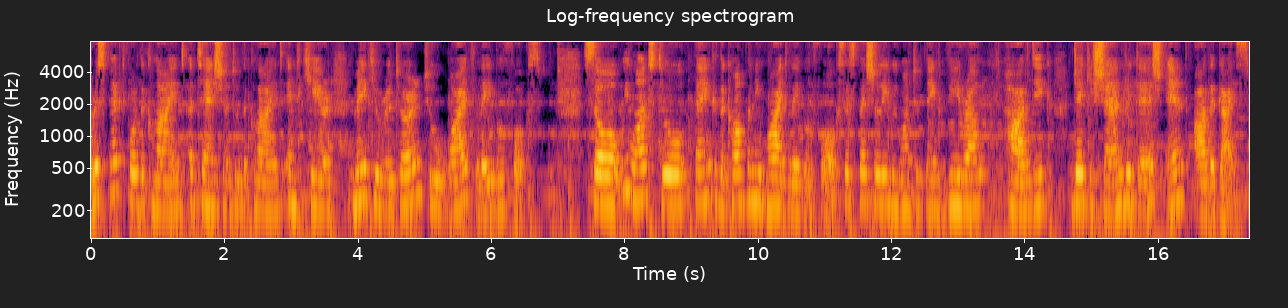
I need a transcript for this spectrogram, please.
Respect for the client, attention to the client and care make you return to white label Fox. So we want to thank the company White Label Fox, especially we want to thank Viral, Hardik, Jackie Chan, Ritesh and other guys.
